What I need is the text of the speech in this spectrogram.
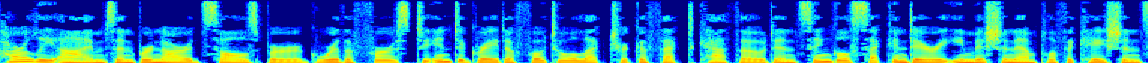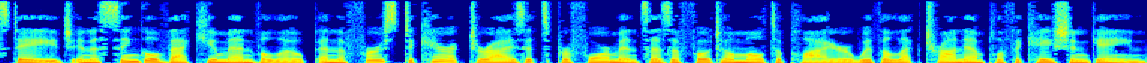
Harley Iams and Bernard Salzberg were the first to integrate a photoelectric effect cathode and single secondary emission amplification stage in a single vacuum envelope and the first to characterize its performance as a photomultiplier with electron amplification gain.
